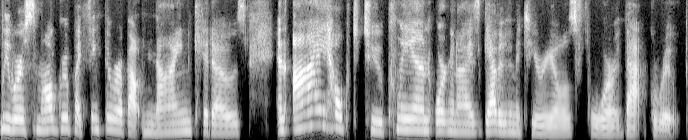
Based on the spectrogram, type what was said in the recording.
we were a small group. I think there were about nine kiddos. And I helped to plan, organize, gather the materials for that group.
